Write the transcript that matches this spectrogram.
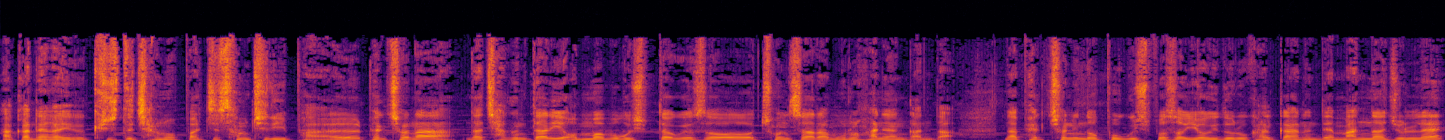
아까 내가 이거 퀴즈도 잘못 봤지. 3728 백천아 나 작은 딸이 엄마 보고 싶다고 해서 촌사람 오늘 한양 간다. 나 백천이 너 보고 싶어서 여의도로 갈까 하는데 만나줄래?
